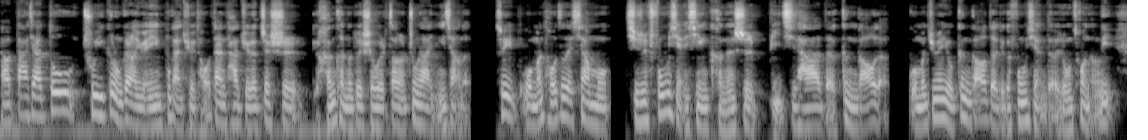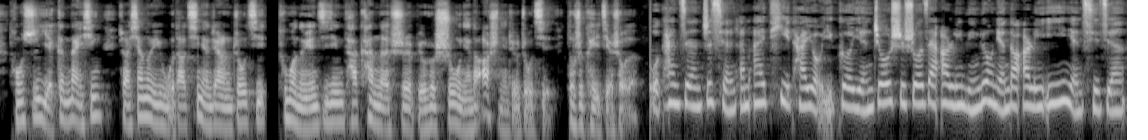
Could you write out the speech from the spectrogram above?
然后大家都出于各种各样的原因不敢去投，但他觉得这是很可能对社会造成重大影响的，所以我们投资的项目。其实风险性可能是比其他的更高的，我们这边有更高的这个风险的容错能力，同时也更耐心，是吧？相对于五到七年这样的周期，突破能源基金它看的是，比如说十五年到二十年这个周期，都是可以接受的。我看见之前 MIT 它有一个研究是说，在二零零六年到二零一一年期间，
